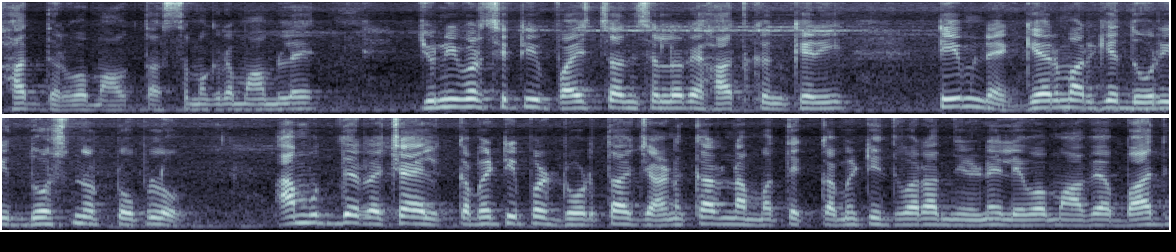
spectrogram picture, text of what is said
હાથ ધરવામાં આવતા સમગ્ર મામલે યુનિવર્સિટી વાઇસ ચાન્સેલરે હાથ ખંખેરી ટીમને ગેરમાર્ગે દોરી દોષનો ટોપલો આ મુદ્દે રચાયેલ કમિટી પર ઢોળતા જાણકારના મતે કમિટી દ્વારા નિર્ણય લેવામાં આવ્યા બાદ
